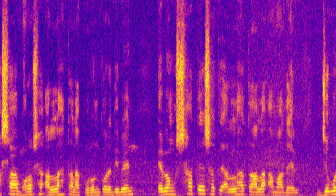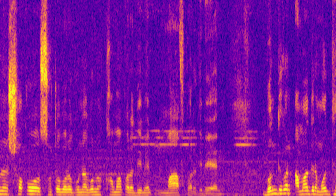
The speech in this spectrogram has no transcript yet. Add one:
আশা, ভরসা আল্লাহ তালা পূরণ করে দিবেন এবং সাথে সাথে আল্লাহ তালা আমাদের জীবনের সকল ছোট বড় গুণাগুলো ক্ষমা করে দিবেন, মাফ করে দিবেন। বন্ধুগণ, আমাদের মধ্যে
